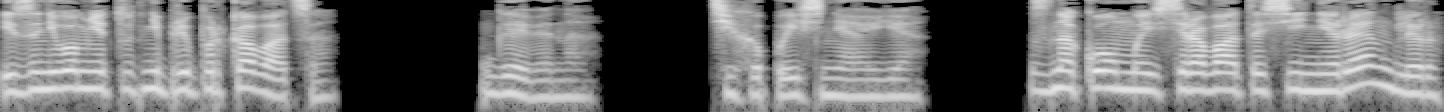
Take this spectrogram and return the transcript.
«Из-за него мне тут не припарковаться». «Гевина», — тихо поясняю я. Знакомый серовато-синий Ренглер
